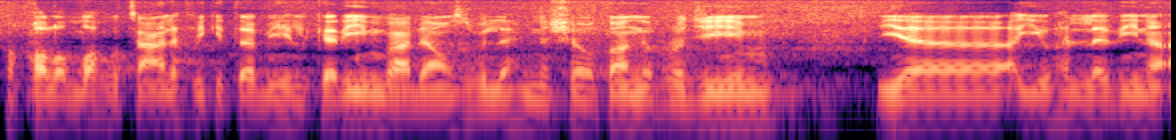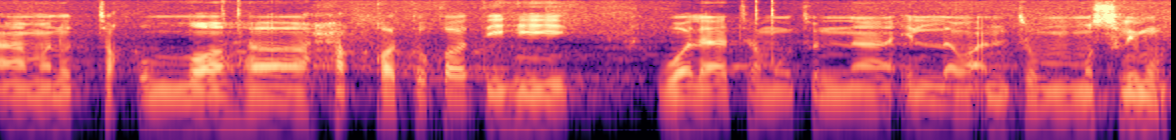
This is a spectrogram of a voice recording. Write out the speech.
فقال الله تعالى في كتابه الكريم بعد أعوذ بالله من الشيطان الرجيم يا أيها الذين آمنوا اتقوا الله حق تقاته ولا تموتن إلا وأنتم مسلمون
